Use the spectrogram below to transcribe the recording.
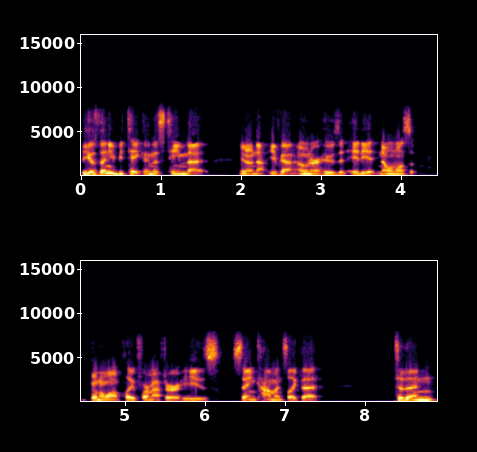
Because then you'd be taking this team that you know not, you've got an owner who's an idiot. No one wants to, gonna want to play for him after he's saying comments like that. To then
